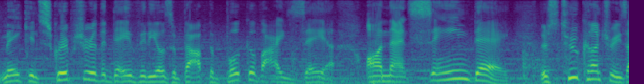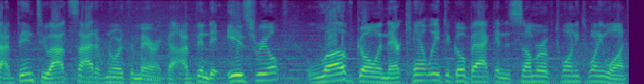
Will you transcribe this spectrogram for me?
making scripture of the day videos about the book of Isaiah on that same day there's two countries I've been to outside of North America. I've been to Israel, love going there. Can't wait to go back in the summer of 2021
